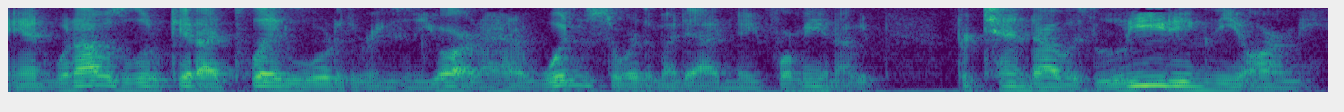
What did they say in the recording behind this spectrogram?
And when I was a little kid, I'd play Lord of the Rings in the yard. I had a wooden sword that my dad made for me, and I would pretend I was leading the army.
